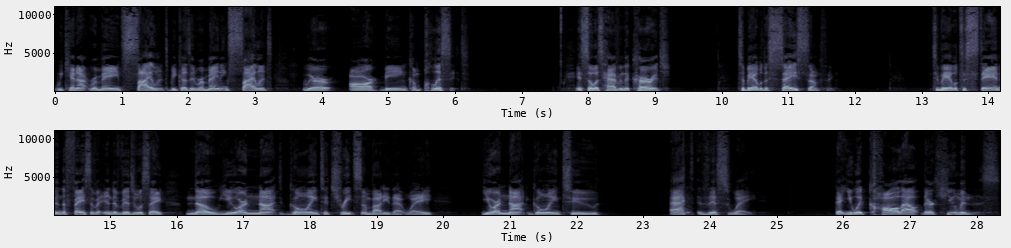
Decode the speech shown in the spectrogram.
We cannot remain silent because in remaining silent, we are being complicit. And so it's having the courage to be able to say something, to be able to stand in the face of an individual and say, no, you are not going to treat somebody that way. You are not going to act this way. That you would call out their humanness,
